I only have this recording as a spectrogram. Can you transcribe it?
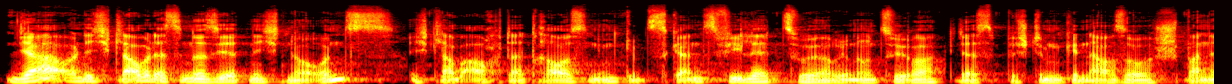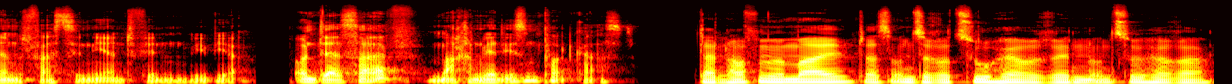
Ja, und ich glaube, das interessiert nicht nur uns. Ich glaube, auch da draußen gibt es ganz viele Zuhörerinnen und Zuhörer, die das bestimmt genauso spannend und faszinierend finden wie wir. Und deshalb machen wir diesen Podcast. Dann hoffen wir mal, dass unsere Zuhörerinnen und Zuhörer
